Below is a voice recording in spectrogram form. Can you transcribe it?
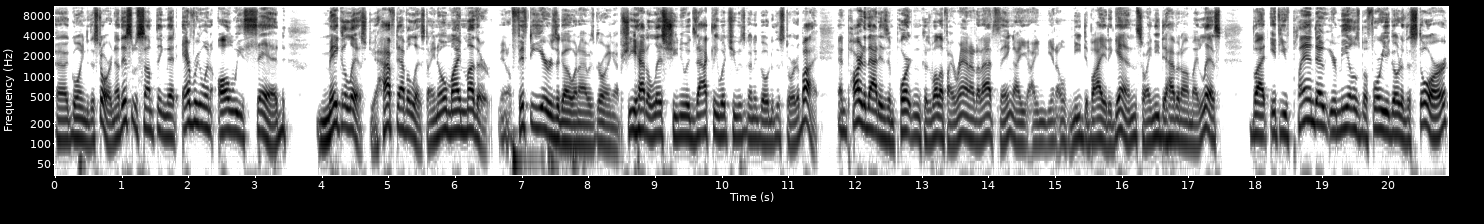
uh, going to the store. Now, this was something that everyone always said make a list. You have to have a list. I know my mother, you know, 50 years ago when I was growing up, she had a list. She knew exactly what she was going to go to the store to buy. And part of that is important because, well, if I ran out of that thing, I, I, you know, need to buy it again. So I need to have it on my list. But if you've planned out your meals before you go to the store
